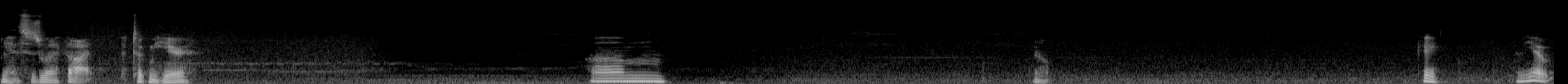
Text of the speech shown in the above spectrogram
Yeah, this is what I thought. It took me here. Um. No. Okay. Me out.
